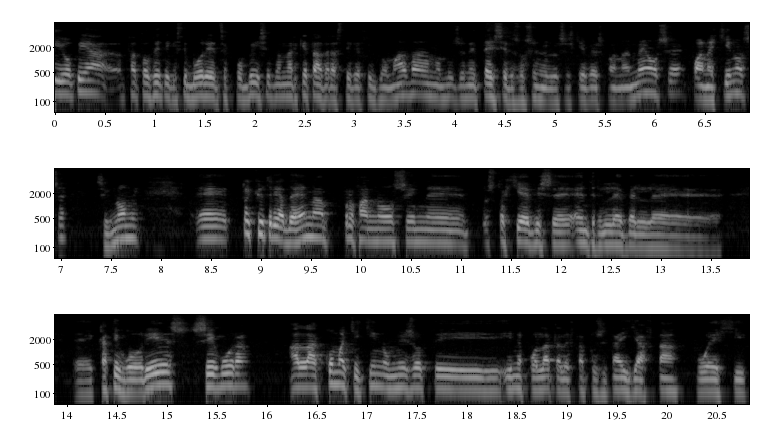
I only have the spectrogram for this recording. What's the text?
η οποία θα το δείτε και στην πορεία της εκπομπής, ήταν αρκετά δραστήρια αυτή τη βδομάδα. Νομίζω είναι τέσσερις το σύνολο συσκευές που, ανανέωσε, που ανακοίνωσε. Συγγνώμη. Ε, το Q31 προφανώς είναι, στοχεύει σε entry-level ε, ε, κατηγορίες, σίγουρα, αλλά ακόμα και εκεί νομίζω ότι είναι πολλά τα λεφτά που ζητάει για αυτά που έχει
